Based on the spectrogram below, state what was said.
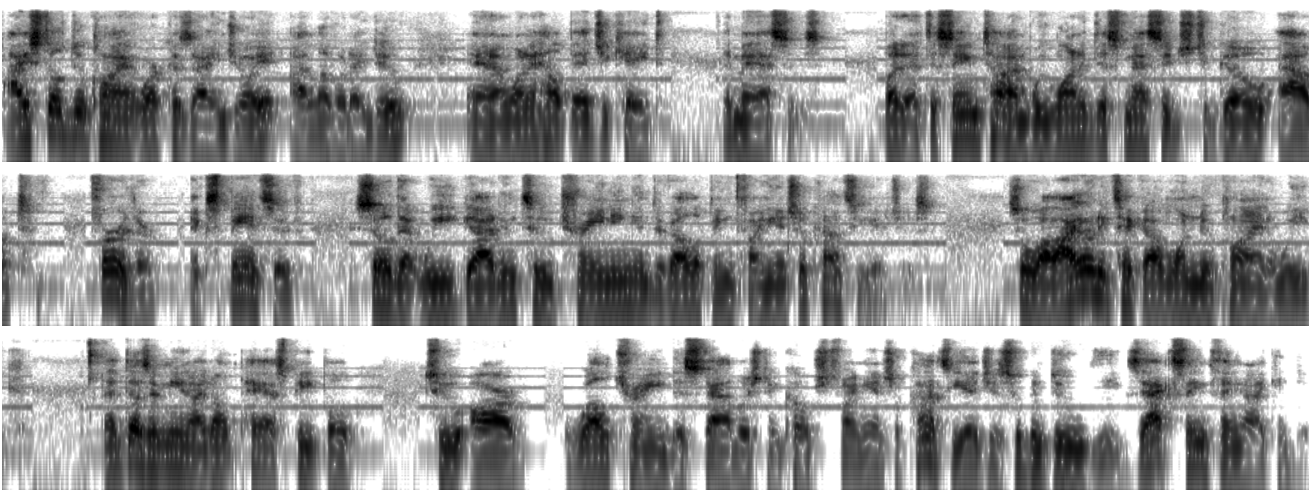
I still do client work because I enjoy it. I love what I do, and I want to help educate the masses. But at the same time, we wanted this message to go out further, expansive, so that we got into training and developing financial concierges. So, while I only take on one new client a week, that doesn't mean I don't pass people to our well-trained, established and coached financial concierges who can do the exact same thing I can do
